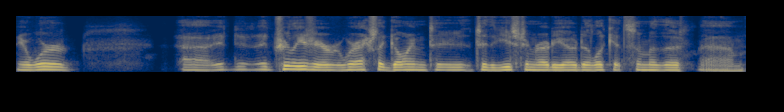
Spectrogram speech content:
You know, we're uh, it, it truly is. We're actually going to to the Houston Rodeo to look at some of the um,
